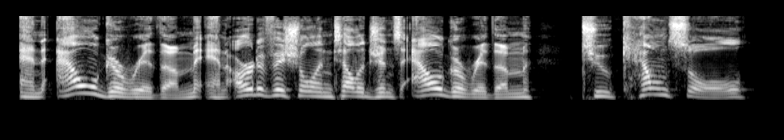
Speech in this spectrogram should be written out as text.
an algorithm, an artificial intelligence algorithm, to counsel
